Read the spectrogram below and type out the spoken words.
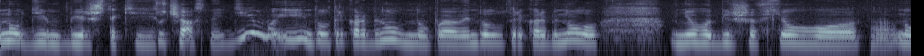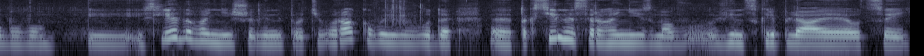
Ну, дім більш такий сучасний дім, і індолтрикарбінол, ну, по індолтрикарбінолу в нього більше всього е, ну, було і іслідувань, що він і противораковий виводить е, токсини з організму, він скріпляє оцей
